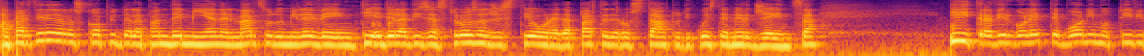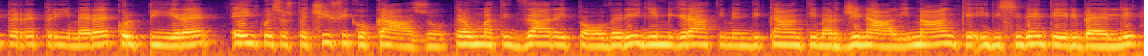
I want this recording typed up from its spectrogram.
A partire dallo scoppio della pandemia nel marzo 2020 e della disastrosa gestione da parte dello Stato di questa emergenza, i, tra virgolette, buoni motivi per reprimere, colpire e in questo specifico caso traumatizzare i poveri, gli immigrati, i mendicanti, i marginali, ma anche i dissidenti e i ribelli,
